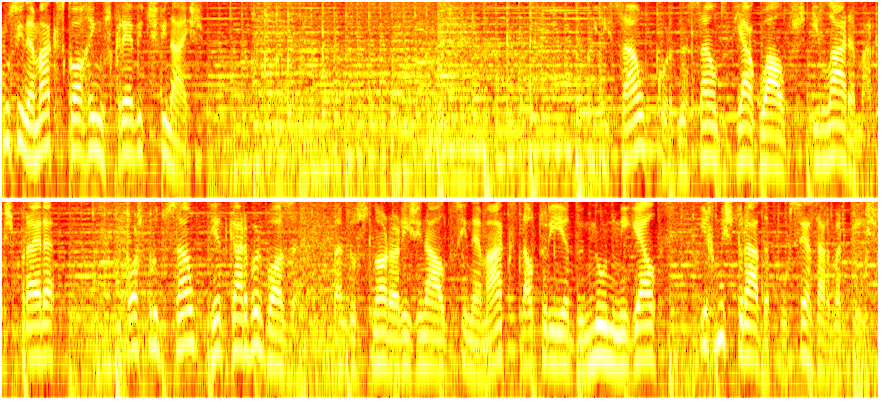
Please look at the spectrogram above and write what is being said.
No Cinemax correm os créditos finais. Edição, coordenação de Tiago Alves e Lara Marques Pereira. Pós-produção de Edgar Barbosa. Banda sonora original de Cinemax, da autoria de Nuno Miguel e remisturada por César Martins.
